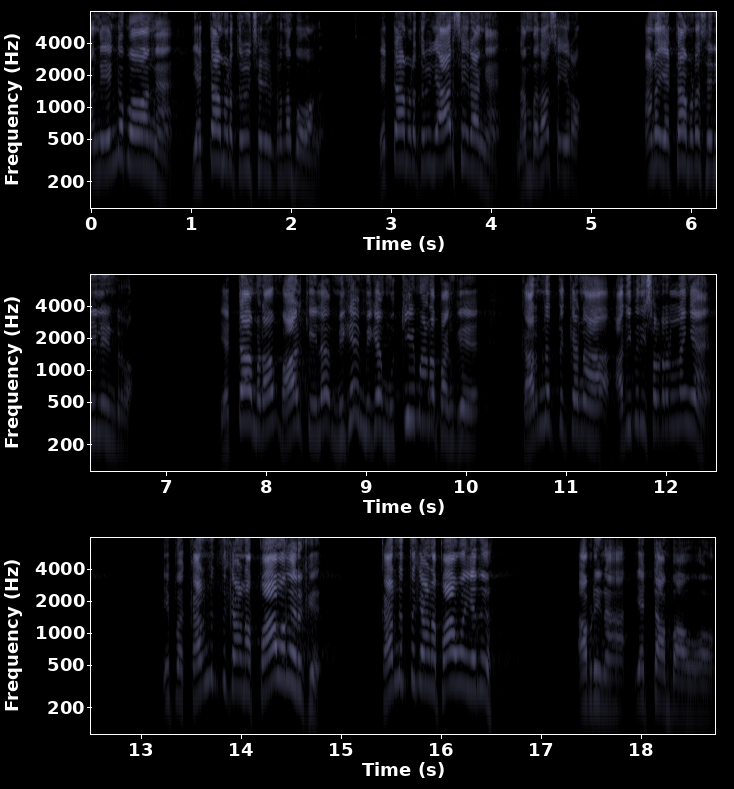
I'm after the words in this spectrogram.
அங்கே எங்கே போவாங்க? எட்டாம் இட தொழில் செய்கிட்ட தான் போவாங்க. எட்டாம் இட தொழில் யார் செய்கிறாங்க நம்ம தான் செய்கிறோம் ஆனால் எட்டாம் இடம் சரியில்லைன்றோம். எட்டாம் இடம் வாழ்க்கையில் மிக மிக முக்கியமான பங்கு. கர்ணத்துக்கான அதிபதி சொல்கிறேன் இல்லைங்க? இப்போ கர்ணத்துக்கான பாவம் இருக்குது கர்ணத்துக்கான பாவம் எது? அப்படின்னா எட்டாம் பாவம்.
